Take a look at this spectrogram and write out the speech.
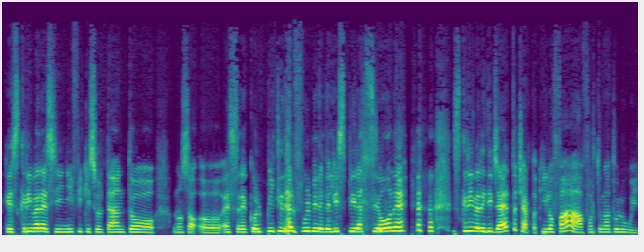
che scrivere significhi soltanto, non so, uh, essere colpiti dal fulmine dell'ispirazione, scrivere di getto, certo chi lo fa, fortunato lui,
